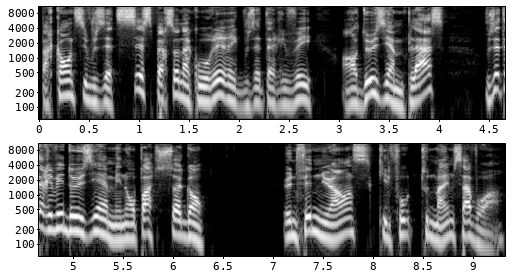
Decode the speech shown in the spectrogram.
Par contre, si vous êtes six personnes à courir et que vous êtes arrivé en deuxième place, vous êtes arrivé deuxième et non pas second. Une fine nuance qu'il faut tout de même savoir.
